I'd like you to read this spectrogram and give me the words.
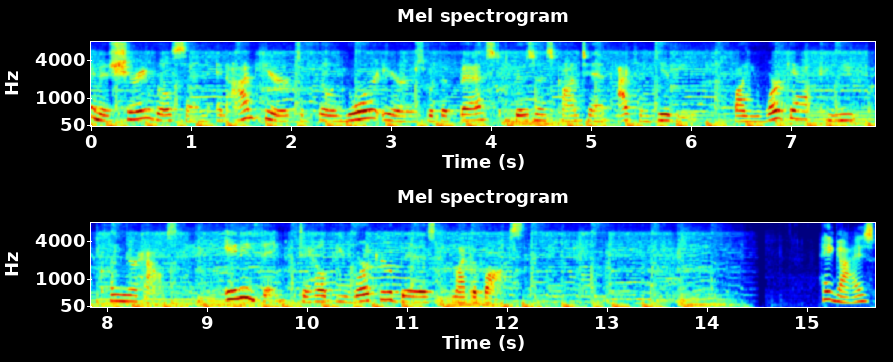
name is Sherry Wilson, and I'm here to fill your ears with the best business content I can give you while you work out, commute, clean your house. Anything to help you work your biz like a boss. Hey guys,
